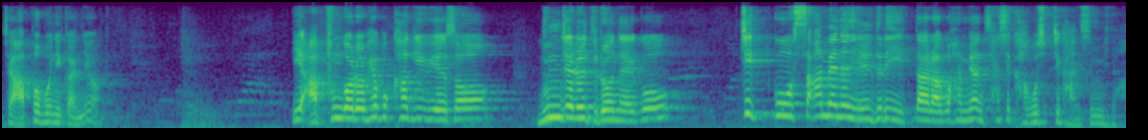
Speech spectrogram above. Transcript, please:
제가 아파 보니까요. 이 아픈 거를 회복하기 위해서 문제를 드러내고 찢고 싸매는 일들이 있다라고 하면 사실 가고 싶지가 않습니다.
